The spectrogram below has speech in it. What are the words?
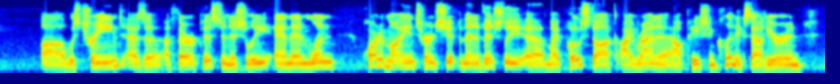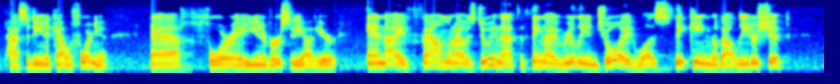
uh, was trained as a, a, therapist initially, and then one part of my internship and then eventually uh, my postdoc, I ran an outpatient clinics out here in Pasadena, California, uh, for a university out here. And I found when I was doing that, the thing I really enjoyed was thinking about leadership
